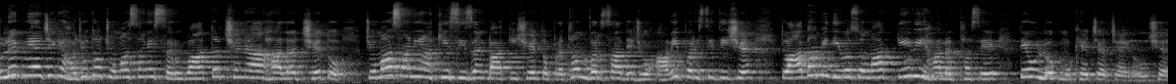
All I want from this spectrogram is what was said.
ઉલ્લેખનીય છે કે હજુ તો ચોમાસાની શરૂઆત જ છે ને આ હાલત છે, તો ચોમાસાની આખી સિઝન બાકી છે, તો પ્રથમ વરસાદે જો આવી પરિસ્થિતિ છે, તો આગામી દિવસોમાં કેવી હાલત થશે? તેવું લોકમુખે ચર્ચાઈ રહ્યું છે.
